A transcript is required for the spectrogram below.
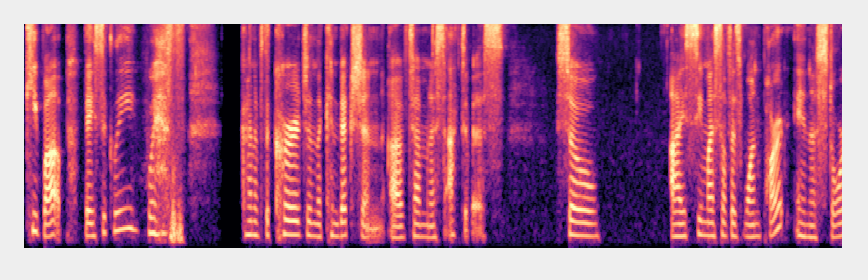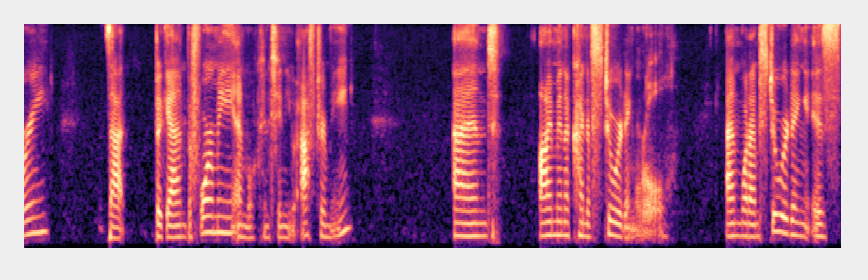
keep up basically with kind of the courage and the conviction of feminist activists. So I see myself as one part in a story that began before me and will continue after me. And I'm in a kind of stewarding role. And what I'm stewarding is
